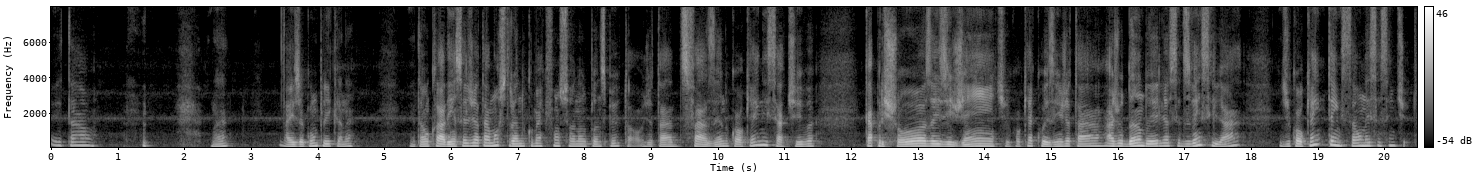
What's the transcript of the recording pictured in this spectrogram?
e tal né? Aí já complica, né? Então o Clarence já está mostrando como é que funciona no plano espiritual, já está desfazendo qualquer iniciativa caprichosa, exigente, qualquer coisinha já está ajudando ele a se desvencilhar de qualquer intenção nesse sentido,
